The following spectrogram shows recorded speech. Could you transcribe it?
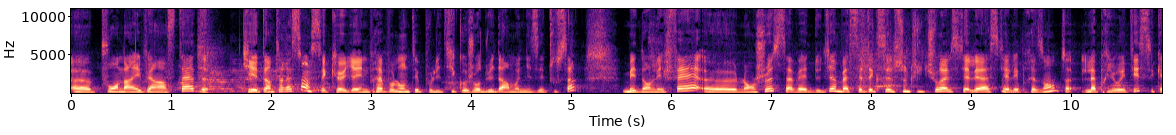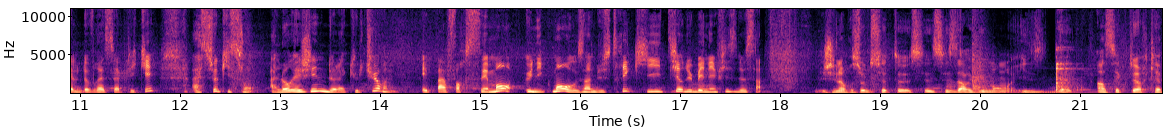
hein, mm. Pour en arriver à un stade qui est intéressant, c'est qu'il y a une vraie volonté politique aujourd'hui d'harmoniser tout ça. Mais dans les faits, l'enjeu, ça va être de dire, bah, cette exception culturelle, si elle est là, si elle est présente, la priorité, c'est qu'elle devrait s'appliquer à ceux qui sont à l'origine de la culture et pas forcément uniquement aux industries qui tirent du bénéfice de ça. J'ai l'impression que cette, ces, arguments, il y a un secteur qui a,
